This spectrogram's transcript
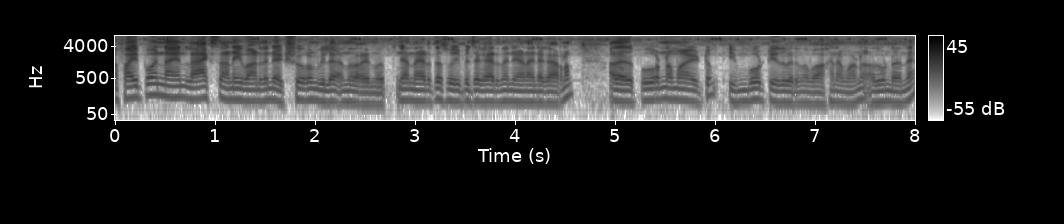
ഫൈവ് പോയിന്റ് നയൻ ലാക്സ് ആണ് ഈ വാഹനത്തിന്റെ എക്സ്ഷോറൂം വില എന്ന് പറയുന്നത്. ഞാൻ നേരത്തെ സൂചിപ്പിച്ച കാര്യം തന്നെയാണ് അതിന്റെ കാരണം. അതായത് പൂർണമായിട്ടും ഇമ്പോർട്ട് ചെയ്ത് വരുന്ന വാഹനമാണ്. അതുകൊണ്ട് തന്നെ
